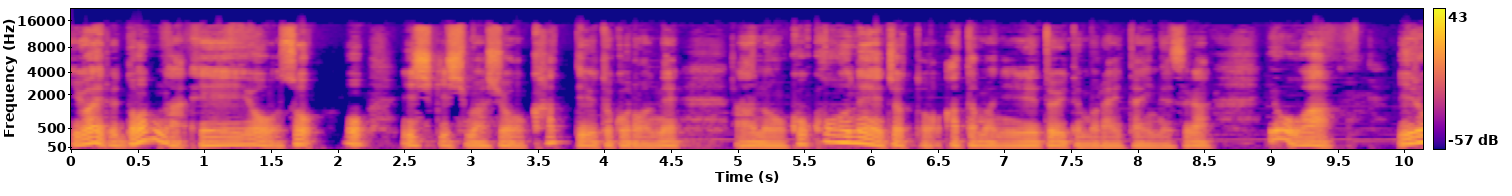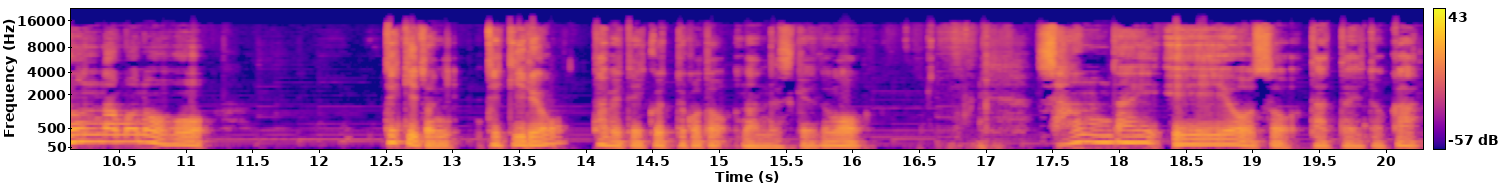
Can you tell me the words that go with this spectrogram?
いわゆるどんな栄養素を意識しましょうかっていうところをね、あの、ここをね、ちょっと頭に入れといてもらいたいんですが、要は、いろんなものを適度に適量食べていくってことなんですけれども、三大栄養素だったりとか、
